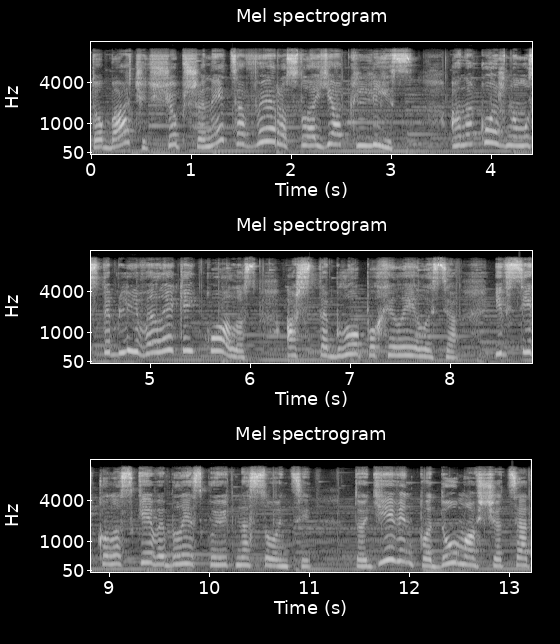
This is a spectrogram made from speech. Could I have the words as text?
то бачить, що пшениця виросла як ліс, а на кожному стеблі великий колос, аж стебло похилилося, і всі колоски виблискують на сонці. Тоді він подумав, що це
